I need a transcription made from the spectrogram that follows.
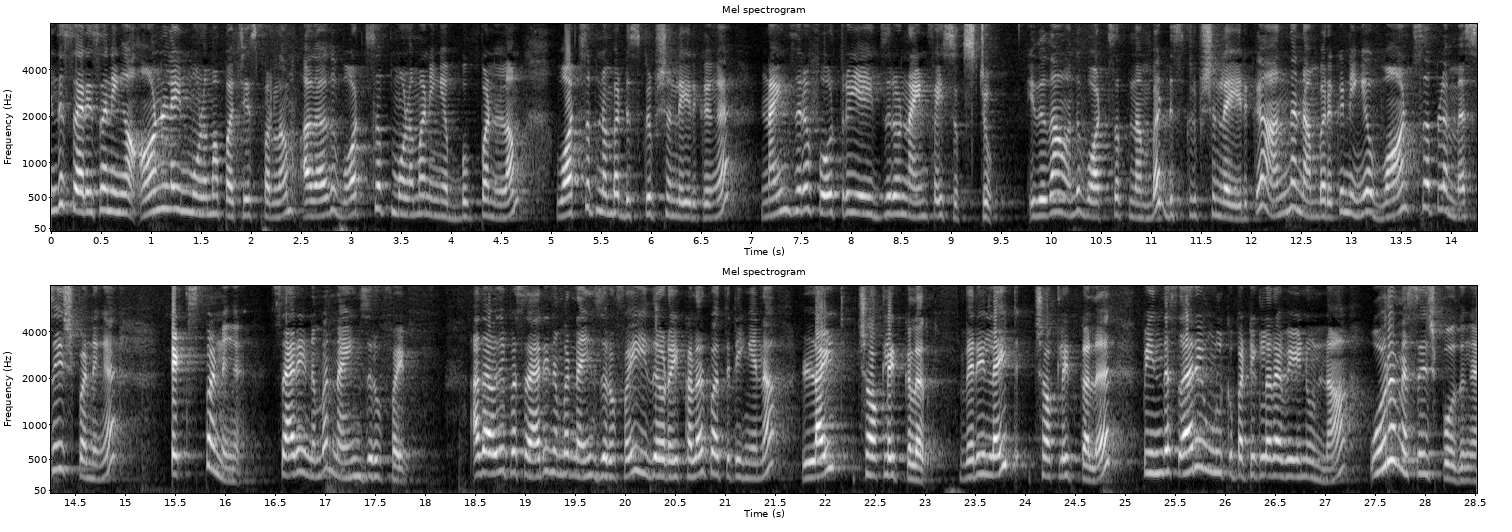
இந்த சாரீஸை நீங்கள் ஆன்லைன் மூலமாக பர்ச்சேஸ் பண்ணலாம். அதாவது வாட்ஸ்அப் மூலமாக நீங்கள் புக் பண்ணலாம். வாட்ஸ்அப் நம்பர் டிஸ்கிரிப்ஷனில் இருக்குங்க. Nine zero four three eight zero nine five six two. இதுதான் வந்து வாட்ஸ்அப் நம்பர் டிஸ்கிரிப்ஷனில் இருக்குது அந்த நம்பருக்கு நீங்கள் வாட்ஸ்அப்பில் மெசேஜ் பண்ணுங்கள் டெக்ஸ்ட் பண்ணுங்கள் sari number nine zero five அதாவது இப்போ sari number nine zero five இதோடைய கலர் பார்த்துட்டிங்கன்னா light chocolate colour very light chocolate colour இப்போ இந்த சாரீ உங்களுக்கு பர்டிகுலராக வேணும்னா ஒரு மெசேஜ் போதுங்க.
